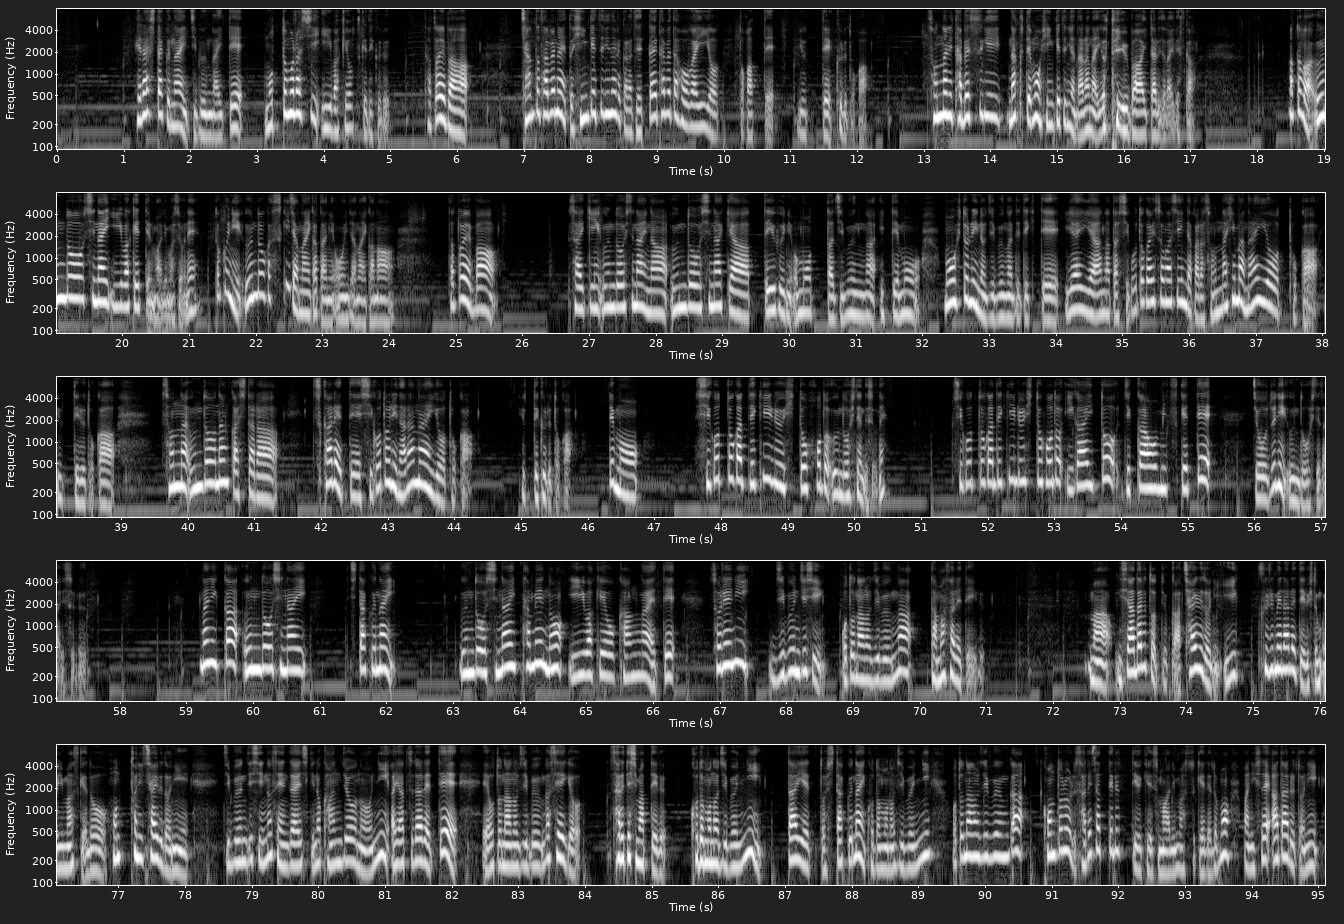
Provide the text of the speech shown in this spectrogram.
減らしたくない自分がいてもっともらしい言い訳をつけてくる例えばちゃんと食べないと貧血になるから絶対食べた方がいいよとかって言ってくるとかそんなに食べ過ぎなくても貧血にはならないよっていう場合ってあるじゃないですか。あとは運動しない言い訳っていうのもありますよね。特に運動が好きじゃない方に多いんじゃないかな。例えば最近運動してないな運動しなきゃっていうふうに思った自分がいてももう一人の自分が出てきていやいやあなた仕事が忙しいんだからそんな暇ないよとか言ってるとかそんな運動なんかしたら疲れて仕事にならないよとか言ってくるとか。でも仕事ができる人ほど運動してんですよね。仕事ができる人ほど意外と時間を見つけて上手に運動してたりする。何か運動しないしたくない運動しないための言い訳を考えてそれに自分自身大人の自分が騙されている。まあ偽アダルトっていうかチャイルドに言いくるめられている人もいますけど本当にチャイルドに自分自身の潜在意識の感情脳に操られて大人の自分が制御されてしまっている。子どもの自分にダイエットしたくない子どもの自分に大人の自分がコントロールされちゃってるっていうケースもありますけれども、まあ、偽アダルトに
